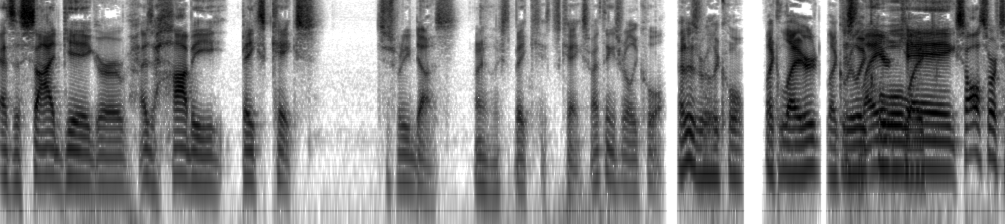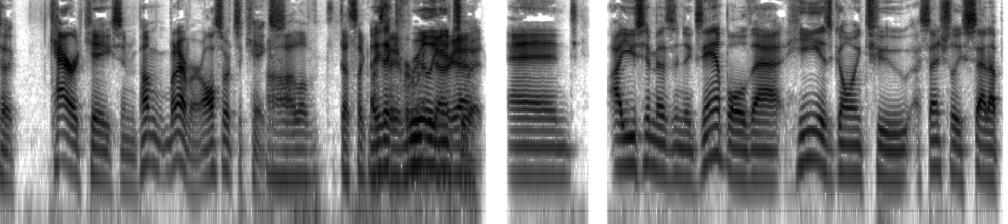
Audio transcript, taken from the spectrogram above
as a side gig or as a hobby, bakes cakes. It's just what he does. Right? He likes to bake cakes. So I think it's really cool. That is really cool. Like layered, like Just really layered cool. Like, cakes, all sorts of carrot cakes and pumpkin, whatever, all sorts of cakes. oh, I love that's like my He's like really there, into yeah. it. And I use him as an example that he is going to essentially set up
